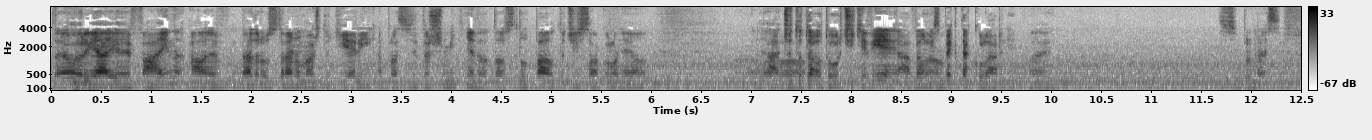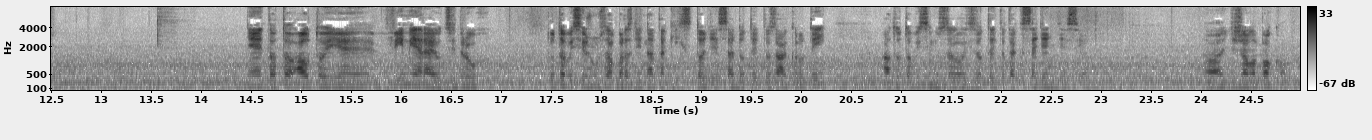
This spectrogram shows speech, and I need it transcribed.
teória je fajn, ale na druhú stranu máš tu diery a proste to šmikne do, do stĺpa a otočíš sa okolo neho. Lebo... A čo toto auto určite vie a veľmi no. spektakulárne. Aj. Super massive. Nie, toto auto je vymierajúci druh. Tuto by si už musel brzdiť na takých 110 do tejto zákruty a tuto by si musel ísť do tejto tak 70. No a ideš ale bokom.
